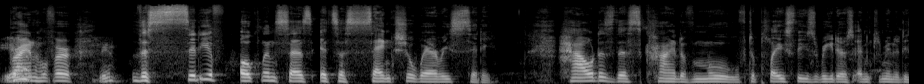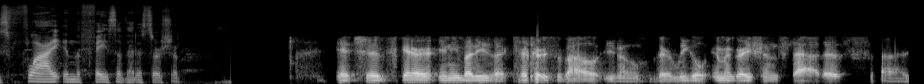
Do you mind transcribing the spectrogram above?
Yeah. Brian Hofer, yeah. the city of Oakland says it's a sanctuary city. How does this kind of move to place these readers and communities fly in the face of that assertion? It should scare anybody that cares about, you know, their legal immigration status, uh,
